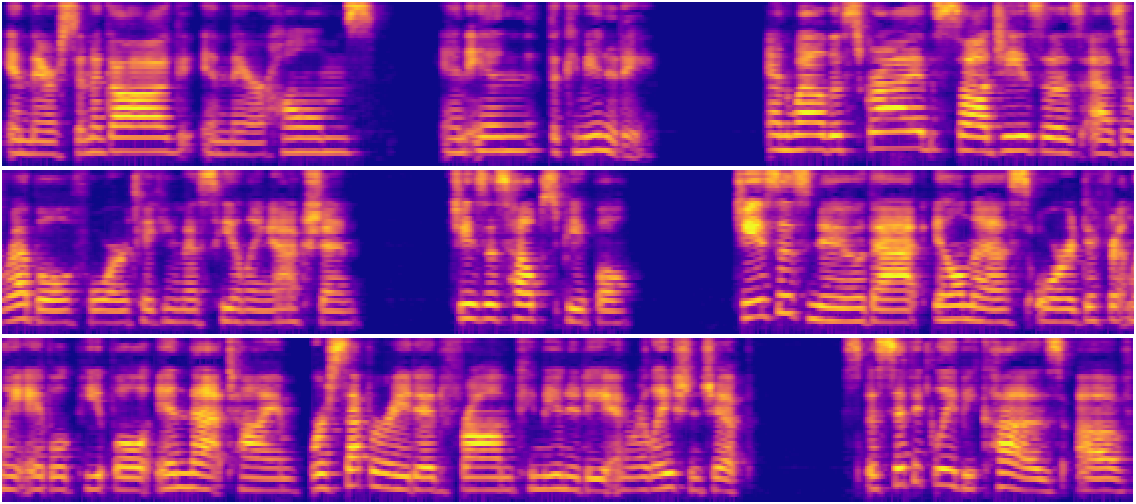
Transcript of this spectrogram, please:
in their synagogue, in their homes, and in the community. And while the scribes saw Jesus as a rebel for taking this healing action, Jesus helps people. Jesus knew that illness or differently abled people in that time were separated from community and relationship, specifically because of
